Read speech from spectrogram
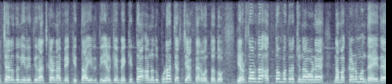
ವಿಚಾರದಲ್ಲಿ ಈ ರೀತಿ ರಾಜಕಾರಣ ಬೇಕಿತ್ತಾ, ಈ ರೀತಿ ಹೇಳಿಕೆ ಬೇಕಿತ್ತಾ ಅನ್ನೋದು ಕೂಡ ಚರ್ಚೆ ಆಗ್ತಾ ಇರುವಂಥದ್ದು ಎರಡು ಸಾವಿರದ ಹತ್ತೊಂಬತ್ತರ ಚುನಾವಣೆ ನಮ್ಮ ಕಣ್ಮುಂದೆ ಇದೆ.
